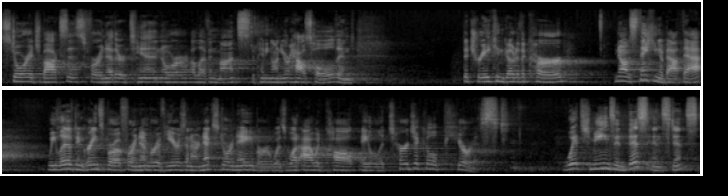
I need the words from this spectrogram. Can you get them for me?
storage boxes for another 10 or 11 months, depending on your household. And the tree can go to the curb, You know, I was thinking about that. We lived in Greensboro for a number of years, and our next door neighbor was what I would call a liturgical purist, which means in this instance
